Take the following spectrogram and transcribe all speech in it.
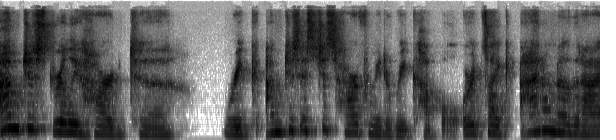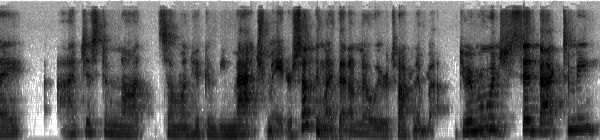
I'm just really hard to. Re- I'm just, it's just hard for me to recouple, or it's like, I don't know that I, I just am not someone who can be match made or something like that. I don't know what we were talking about. Do you remember what you said back to me?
